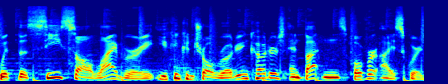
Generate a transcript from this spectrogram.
With the Seesaw library, you can control rotary encoders and buttons over I2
